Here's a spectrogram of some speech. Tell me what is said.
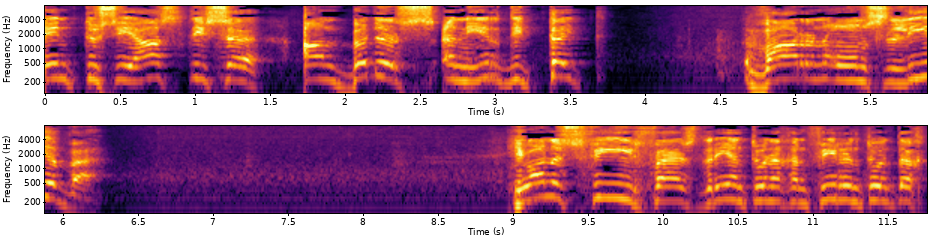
entoesiastiese aanbidders in hierdie tyd waarin ons lewe. Johannes 4 vers 23 en 24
